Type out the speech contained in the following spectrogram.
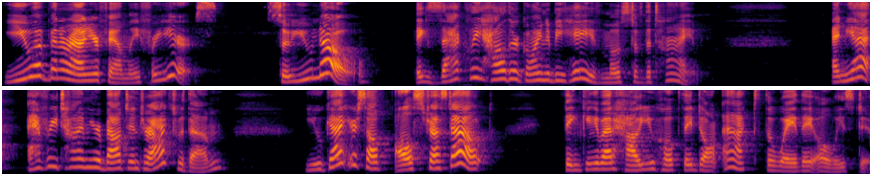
You have been around your family for years, so you know exactly how they're going to behave most of the time. And yet, every time you're about to interact with them, you get yourself all stressed out thinking about how you hope they don't act the way they always do.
